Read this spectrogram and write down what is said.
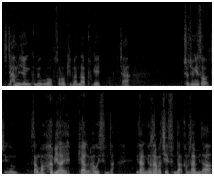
진짜 합리적인 금액으로 서로 기분 안 나쁘게 자 조정해서 지금 쌍방 합의하에 계약을 하고 있습니다. 이상 영상 마치겠습니다. 감사합니다.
